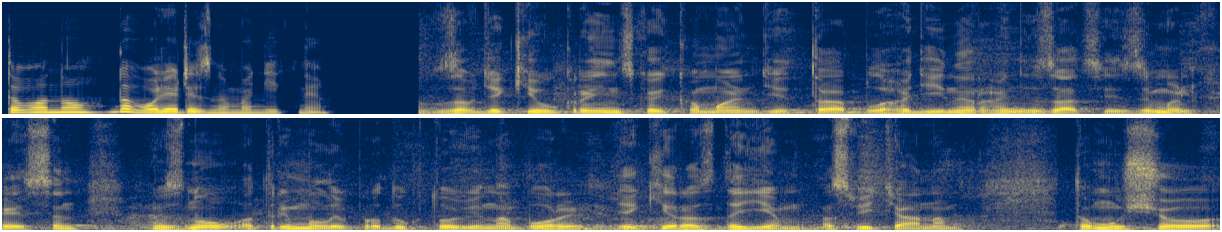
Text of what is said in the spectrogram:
то воно доволі різноманітне. Завдяки українській команді та благодійній організації Земель Хесен ми знову отримали продуктові набори, які роздаємо освітянам, тому що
